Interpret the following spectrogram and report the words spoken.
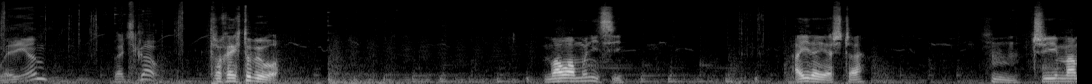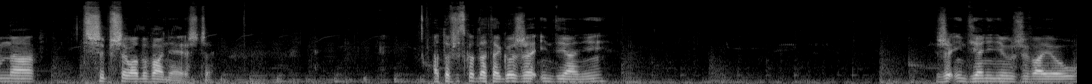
William, let's go. trochę ich tu było. Mało amunicji. A ile jeszcze? Hmm, czyli mam na trzy przeładowania jeszcze. A to wszystko dlatego, że Indiani... Że Indianie nie używają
